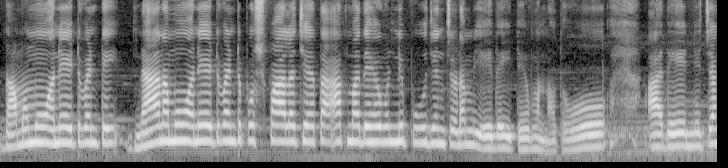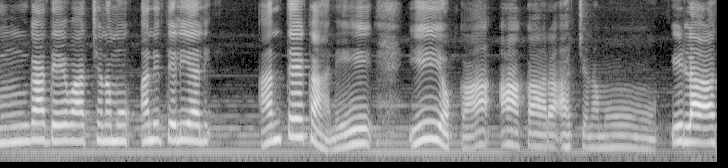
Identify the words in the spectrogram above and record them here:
దమము అనేటువంటి జ్ఞానము అనేటువంటి పుష్పాల చేత ఆత్మదేవుణ్ణి పూజించడం ఏదైతే ఉన్నదో అదే నిజంగా దేవార్చనము అని తెలియాలి. అంతేకాని ఈ యొక్క ఆకార అర్చనము ఇలా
